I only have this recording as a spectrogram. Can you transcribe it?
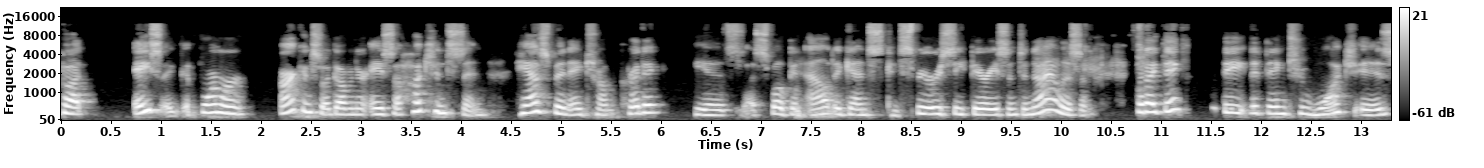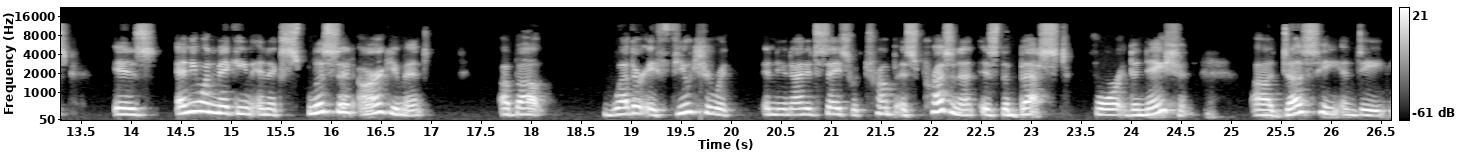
But Asa, former Arkansas Governor Asa Hutchinson has been a Trump critic. He has uh, spoken out against conspiracy theories and denialism. But I think the, the thing to watch is is anyone making an explicit argument about whether a future with, in the United States with Trump as president is the best for the nation. Uh, does he indeed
